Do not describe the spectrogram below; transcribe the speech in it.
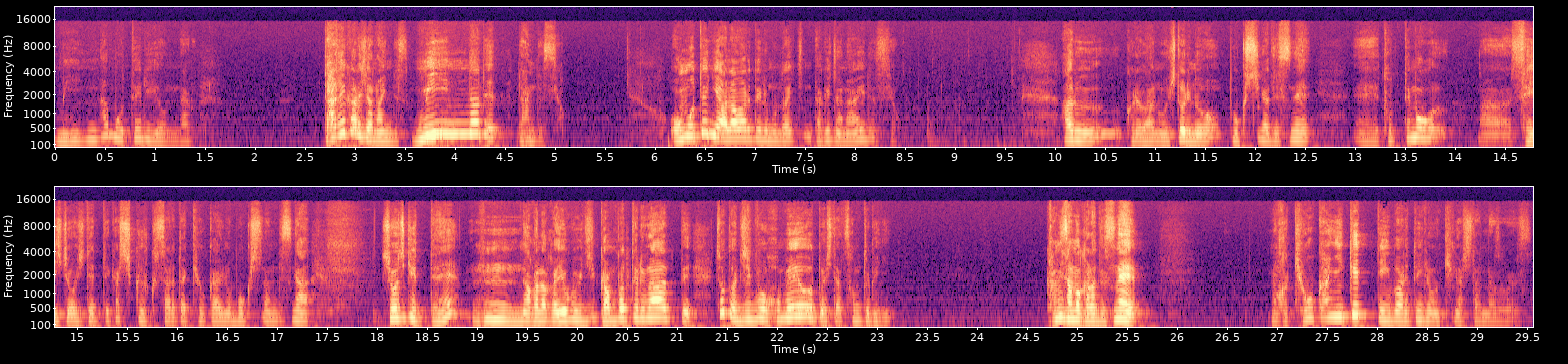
みんな持てるようになる。誰からじゃないんです。みんなでなんですよ。表に現れているものだけじゃないですよ。あるこれはあの一人の牧師がですね、えー、とっても、成長してっていうか祝福された教会の牧師なんですが正直言ってね、うん、なかなかよく頑張ってるなってちょっと自分を褒めようとしたその時に。神様からですねなんか教会に行けって言われているような気がしたんだそうです。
